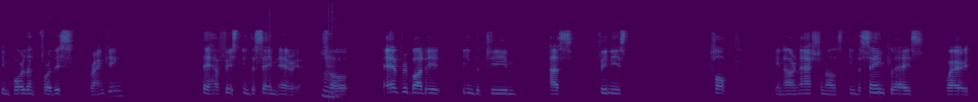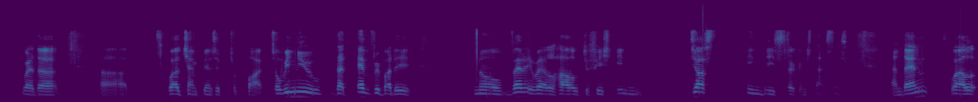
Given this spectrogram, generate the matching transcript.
important for this ranking. They have fished in the same area. Mm. So everybody in the team has finished top in our nationals in the same place where it, where the uh, world championship took part. So we knew that everybody know very well how to fish in just in these circumstances. And then, well,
